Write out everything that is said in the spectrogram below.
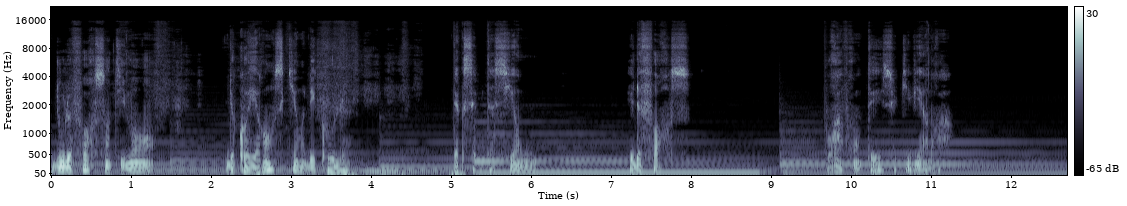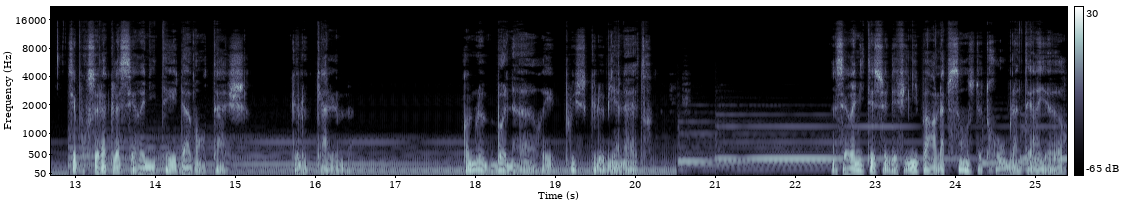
D'où le fort sentiment de cohérence qui en découle, d'acceptation et de force pour affronter ce qui viendra. C'est pour cela que la sérénité est davantage que le calme, comme le bonheur est plus que le bien-être. La sérénité se définit par l'absence de troubles intérieurs,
